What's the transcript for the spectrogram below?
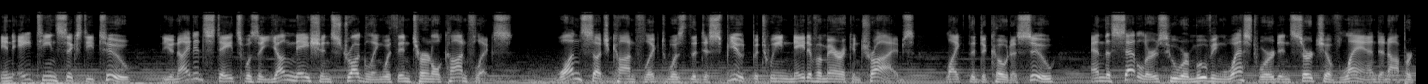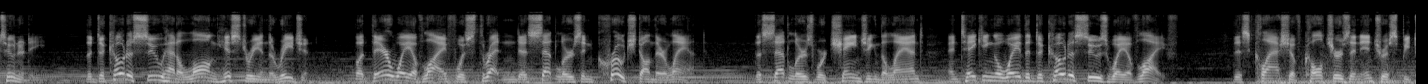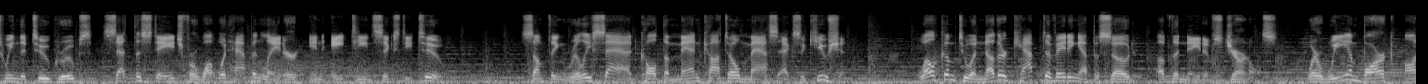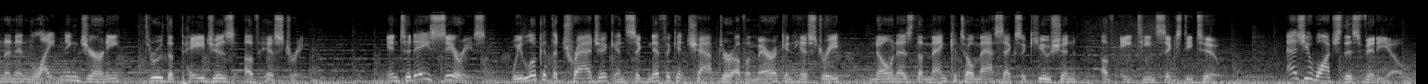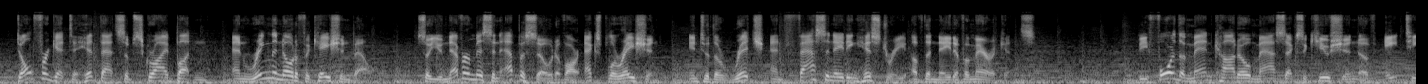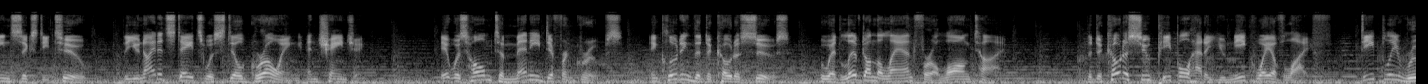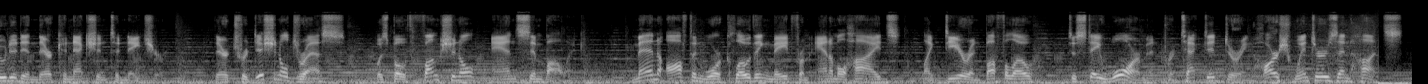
In 1862, the United States was a young nation struggling with internal conflicts. One such conflict was the dispute between Native American tribes, like the Dakota Sioux, and the settlers who were moving westward in search of land and opportunity. The Dakota Sioux had a long history in the region, but their way of life was threatened as settlers encroached on their land. The settlers were changing the land and taking away the Dakota Sioux's way of life. This clash of cultures and interests between the two groups set the stage for what would happen later in 1862. Something really sad called the Mankato Mass Execution. Welcome to another captivating episode of the Natives Journals, where we embark on an enlightening journey through the pages of history. In today's series, we look at the tragic and significant chapter of American history known as the Mankato Mass Execution of 1862. As you watch this video, don't forget to hit that subscribe button and ring the notification bell so you never miss an episode of our exploration into the rich and fascinating history of the Native Americans. Before the Mankato mass execution of 1862, the United States was still growing and changing. It was home to many different groups, including the Dakota Sioux, who had lived on the land for a long time. The Dakota Sioux people had a unique way of life, deeply rooted in their connection to nature. Their traditional dress was both functional and symbolic. Men often wore clothing made from animal hides, like deer and buffalo, to stay warm and protected during harsh winters and hunts.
